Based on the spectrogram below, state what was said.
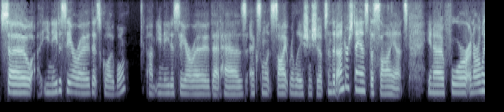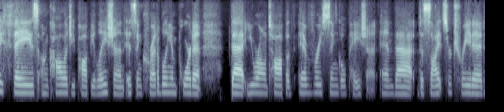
So, you need a CRO that's global. Um, you need a CRO that has excellent site relationships and that understands the science. You know, for an early phase oncology population, it's incredibly important that you are on top of every single patient and that the sites are treated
